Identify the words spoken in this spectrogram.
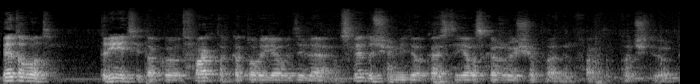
Это вот третий такой вот фактор, который я выделяю. В следующем видеокасте я расскажу еще про один фактор, про четвертый.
